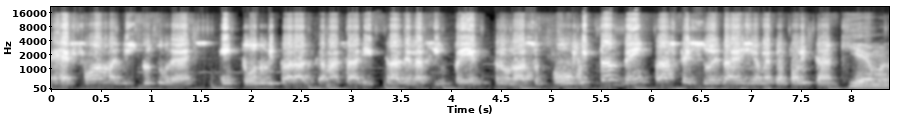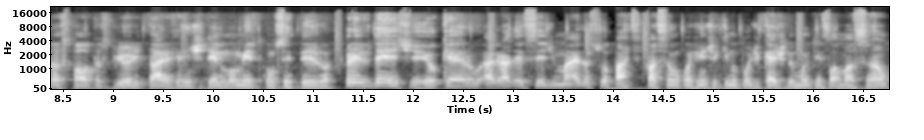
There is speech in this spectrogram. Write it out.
reformas estruturantes em todo o litoral de Camaçari, trazendo assim emprego para o nosso povo e também para as pessoas da região metropolitana. Que é uma das pautas prioritárias que a gente tem no momento, com certeza. Presidente, eu quero agradecer demais a sua participação com a gente aqui no podcast do Informação. informação,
